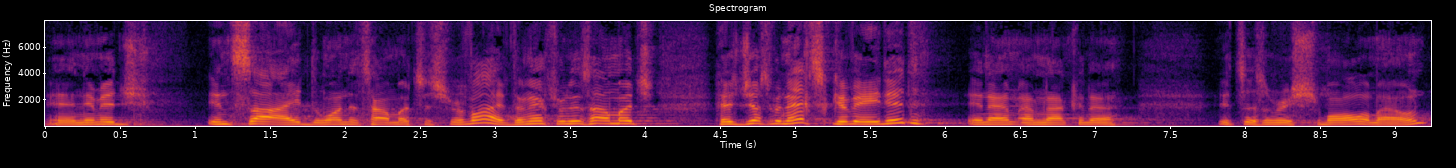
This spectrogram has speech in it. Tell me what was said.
an image inside, the one that's how much has survived. The next one is how much has just been excavated, and I'm, I'm not going to, it's a very small amount.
